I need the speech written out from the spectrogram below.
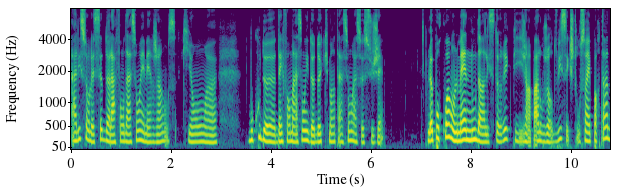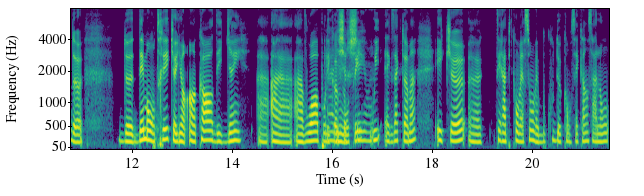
aller sur le site de la Fondation Émergence, qui ont euh, beaucoup d'informations et de documentation à ce sujet. Le pourquoi on le met, nous, dans l'historique, puis j'en parle aujourd'hui, c'est que je trouve ça important de, de démontrer qu'il y a encore des gains à, à- à avoir pour les À communautés. chercher, ouais. Oui, exactement. Et que euh, thérapie de conversion avait beaucoup de conséquences à long,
